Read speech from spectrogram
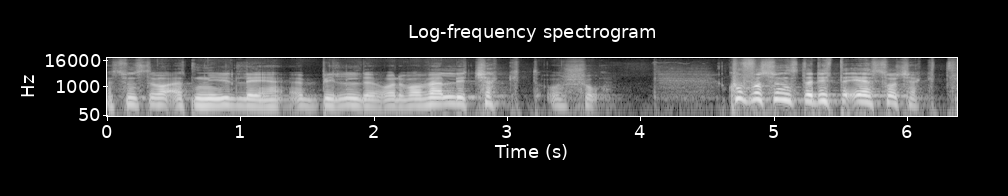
jeg synes det var et nydelig bilde, og det var veldig kjekt å se. Hvorfor syns jeg dette er så kjekt?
